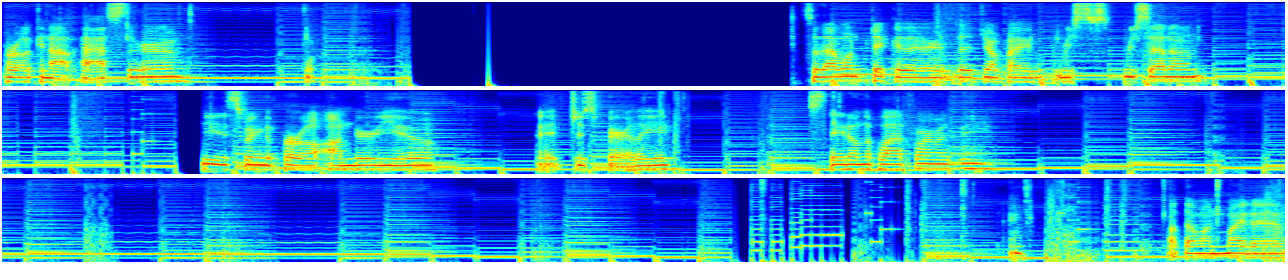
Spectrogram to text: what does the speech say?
Pearl cannot pass through. So that one particular, the jump I res reset on, need to swing the Pearl under you. It just barely stayed on the platform with me. Thought that one might have...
